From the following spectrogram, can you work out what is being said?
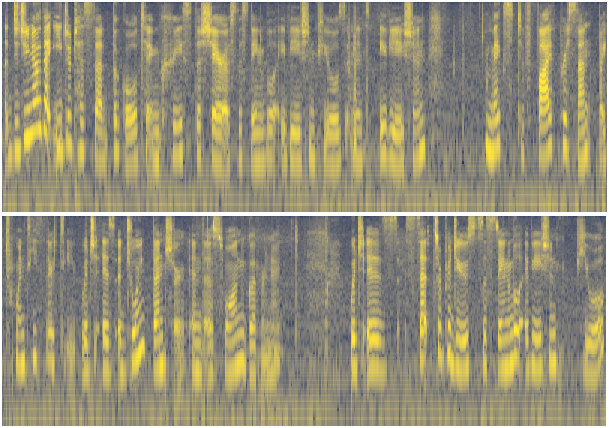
Did you know that Egypt has set the goal to increase the share of sustainable aviation fuels in its aviation mix to 5% by 2030, which is a joint venture in the Aswan Governorate, which is set to produce sustainable aviation fuel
